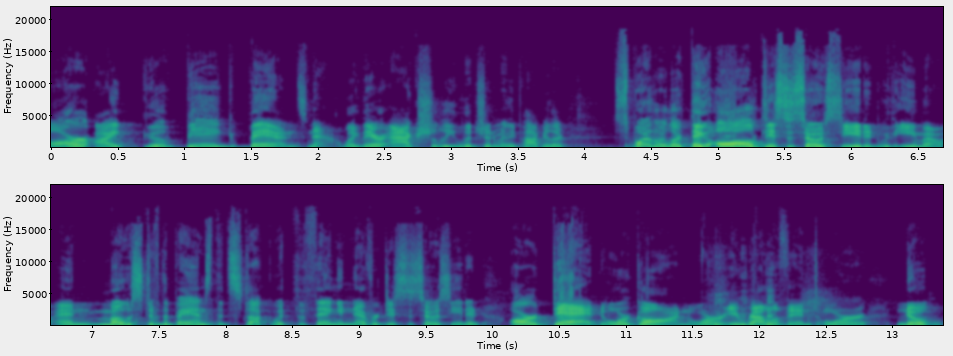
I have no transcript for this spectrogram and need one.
are I big bands now. Like they're actually legitimately popular. Spoiler alert, they all disassociated with emo, and most of the bands that stuck with the thing and never disassociated are dead or gone or irrelevant or no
